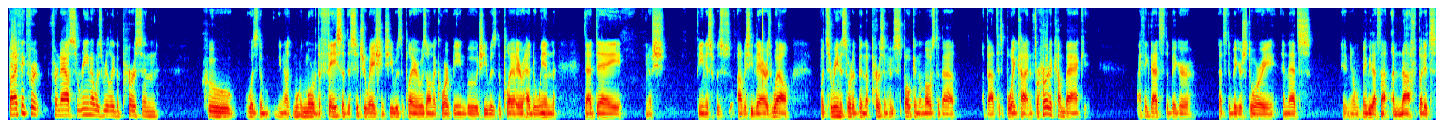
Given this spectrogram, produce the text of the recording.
but I think for for now, Serena was really the person who was the you know more, more of the face of the situation. She was the player who was on the court being booed. She was the player who had to win that day. You know, she, Venus was obviously there as well, but Serena's sort of been the person who's spoken the most about about this boycott. And for her to come back, I think that's the bigger that's the bigger story, and that's you know maybe that's not enough, but it's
